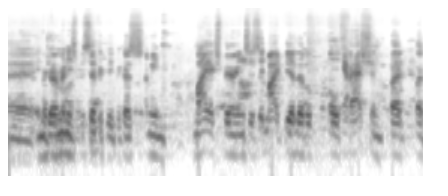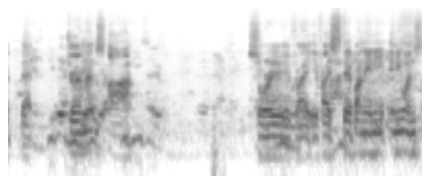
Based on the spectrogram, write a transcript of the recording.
uh, in Germany specifically? Because I mean, my experience is it might be a little old fashioned, but but that Germans are. Sorry if I if I step on any anyone's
